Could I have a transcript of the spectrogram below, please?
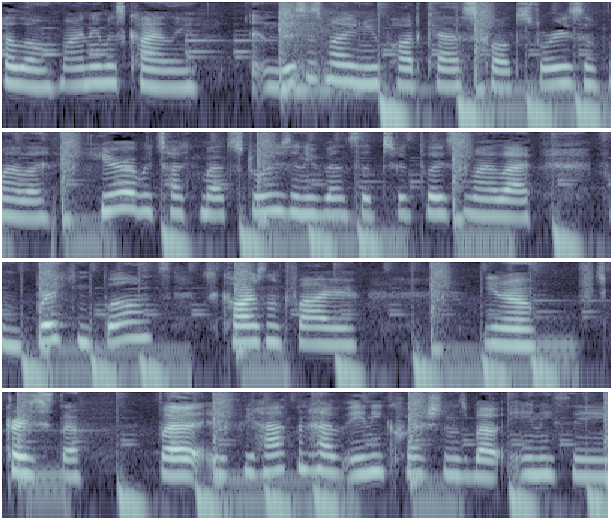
Hello, my name is Kylie, and this is my new podcast called Stories of My Life. Here I'll be talking about stories and events that took place in my life, from breaking bones to cars on fire, you know, it's crazy stuff. But if you happen to have any questions about anything,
